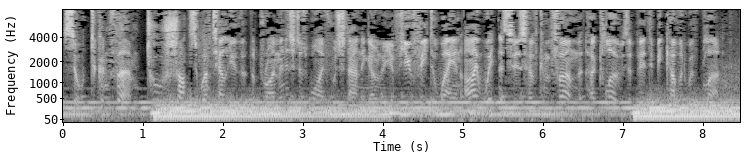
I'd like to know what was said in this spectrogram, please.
So, to confirm, two shots were. Tell you that the Prime Minister's wife was standing only a few feet away, and eyewitnesses have confirmed that her clothes appeared to be covered with blood.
